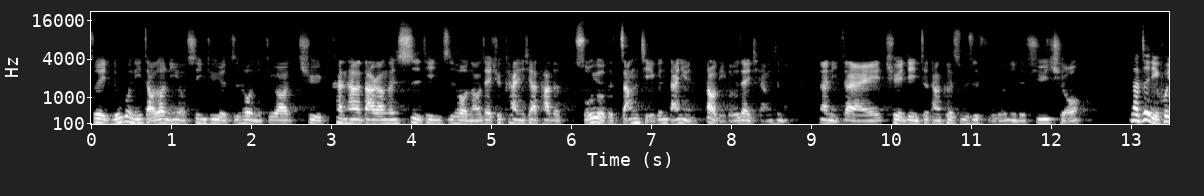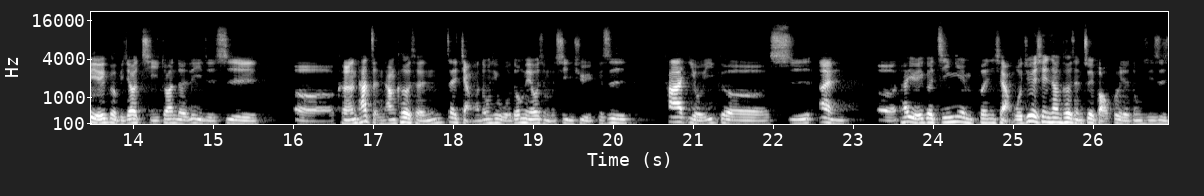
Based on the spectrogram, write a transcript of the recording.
所以，如果你找到你有兴趣了之后，你就要去看它的大纲跟试听之后，然后再去看一下它的所有的章节跟单元到底都在讲什么，那你再来确定这堂课是不是符合你的需求。那这里会有一个比较极端的例子是，呃，可能他整堂课程在讲的东西我都没有什么兴趣，可是他有一个实案，呃，他有一个经验分享。我觉得线上课程最宝贵的东西是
